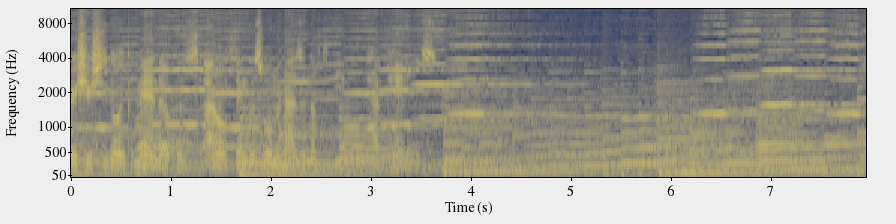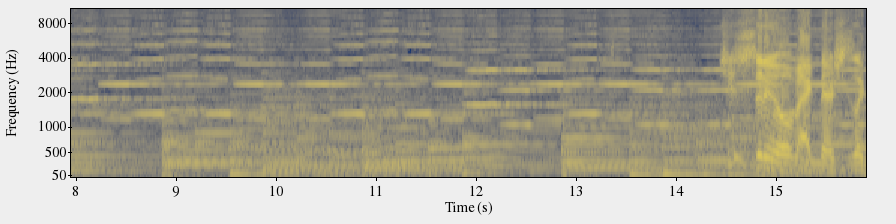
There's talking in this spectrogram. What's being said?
Pretty sure she's going commando, because I don't think this woman has enough to be have panties. She's just sitting over back there, she's like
